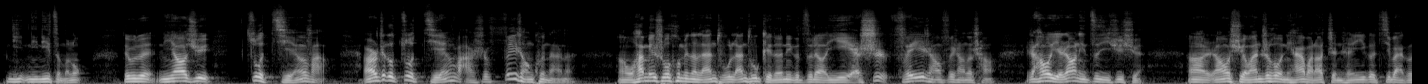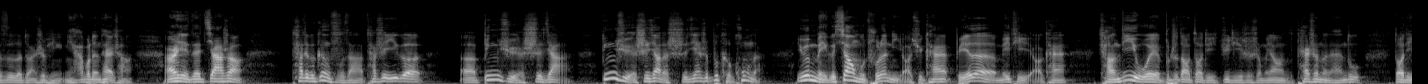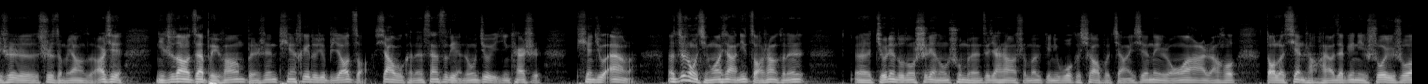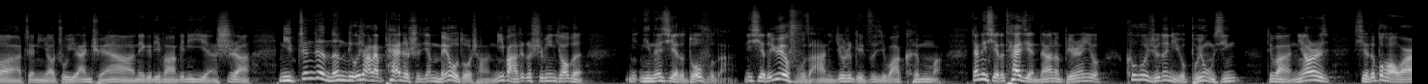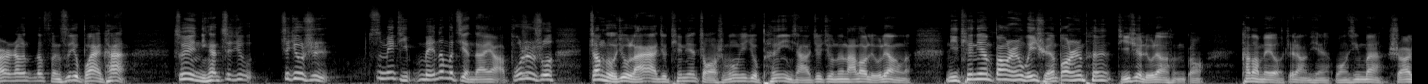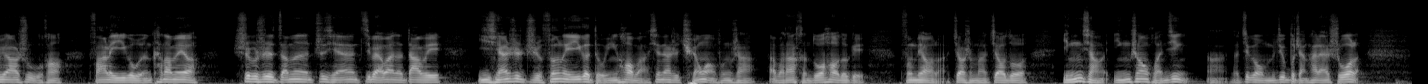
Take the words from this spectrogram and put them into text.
你你你怎么弄？对不对？你要去做减法，而这个做减法是非常困难的啊！我还没说后面的蓝图，蓝图给的那个资料也是非常非常的长，然后也让你自己去选啊，然后选完之后，你还要把它整成一个几百个字的短视频，你还不能太长，而且再加上它这个更复杂，它是一个呃冰雪试驾，冰雪试驾的时间是不可控的，因为每个项目除了你要去开，别的媒体也要开。场地我也不知道到底具体是什么样子，拍摄的难度到底是是怎么样子。而且你知道，在北方本身天黑的就比较早，下午可能三四点钟就已经开始天就暗了。那这种情况下，你早上可能呃九点多钟、十点钟出门，再加上什么给你 workshop 讲一些内容啊，然后到了现场还要再跟你说一说啊，这里要注意安全啊，那个地方给你演示啊，你真正能留下来拍的时间没有多长。你把这个视频脚本。你你能写的多复杂？你写的越复杂，你就是给自己挖坑嘛。但你写的太简单了，别人又客户觉得你又不用心，对吧？你要是写的不好玩，那那粉丝就不爱看。所以你看，这就这就是自媒体没那么简单呀，不是说张口就来啊，就天天找什么东西就喷一下，就就能拿到流量了。你天天帮人维权，帮人喷，的确流量很高。看到没有？这两天网信办十二月二十五号发了一个文，看到没有？是不是咱们之前几百万的大 V？以前是只封了一个抖音号吧，现在是全网封杀啊，把他很多号都给封掉了。叫什么？叫做影响营商环境啊。那这个我们就不展开来说了。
